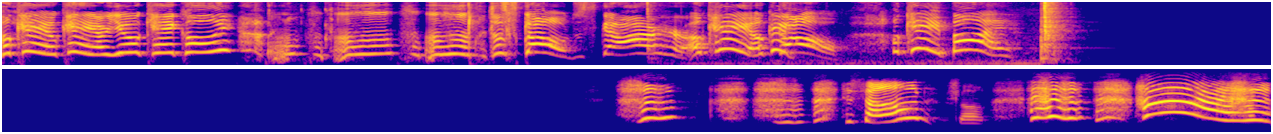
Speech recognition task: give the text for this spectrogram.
Okay, okay. Are you okay, Coley? Mm-hmm. Just go. Just get out of here. Okay, okay. Go. Okay, bye. It's on. Hi,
